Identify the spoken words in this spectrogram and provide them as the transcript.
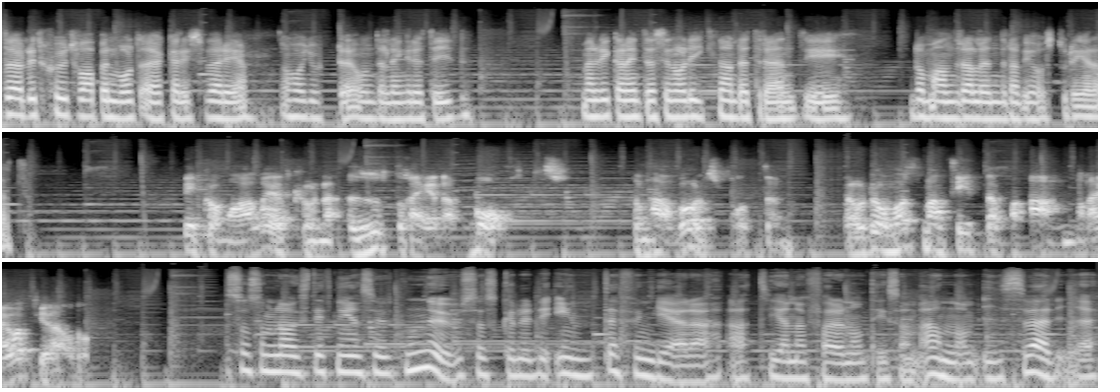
dödligt skjutvapenvåld ökar i Sverige och har gjort det under längre tid. Men vi kan inte se någon liknande trend i de andra länderna vi har studerat. Vi kommer aldrig att kunna utreda bort de här våldsbrotten och då måste man titta på andra åtgärder. Så som lagstiftningen ser ut nu så skulle det inte fungera att genomföra någonting som Anom i Sverige.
